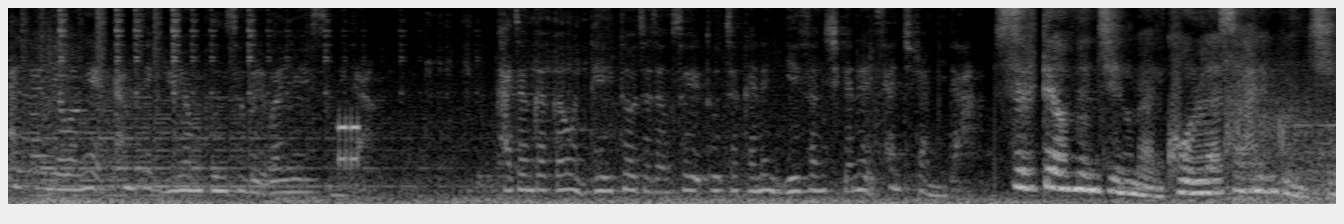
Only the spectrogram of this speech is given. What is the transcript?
한란 여왕의 탐색 유형 분석을 완료했습니다. 가장 가까운 데이터 저장소에 도착하는 예상 시간을 산출합니다. 쓸데없는 짓만 골라서 하는군, 짐.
